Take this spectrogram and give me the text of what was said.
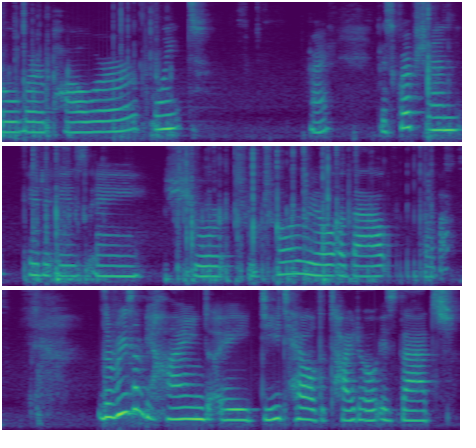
over PowerPoint. Right description it is a short tutorial about about the reason behind a detailed title is that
